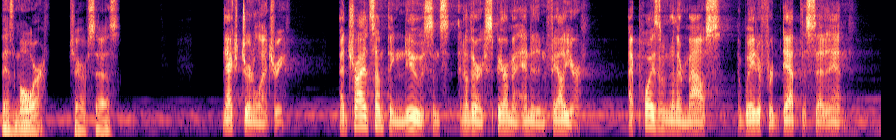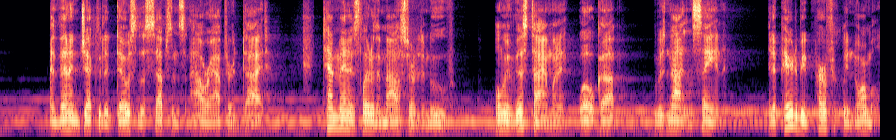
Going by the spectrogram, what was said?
There's more, Sheriff says. Next journal entry. I tried something new since another experiment ended in failure. I poisoned another mouse and waited for death to set in. I then injected a dose of the substance an hour after it died. Ten minutes later, the mouse started to move. Only this time, when it woke up, it was not insane. It appeared to be perfectly normal.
